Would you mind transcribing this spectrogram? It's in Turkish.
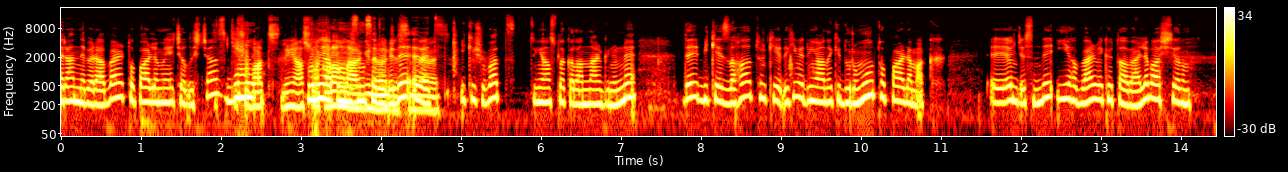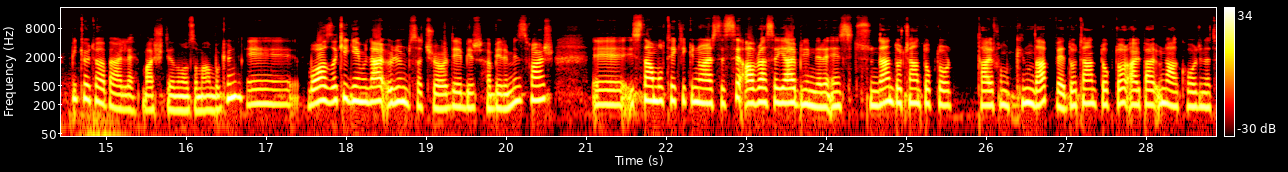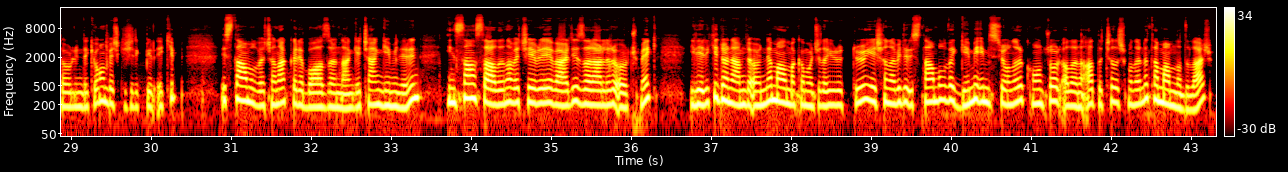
Eren'le beraber toparlamaya çalışacağız. 2 bunu, Şubat Dünya Sulak bunu Alanlar Günü sebebi de evet, evet 2 Şubat Dünya Sulak Alanlar Günü'nü de bir kez daha Türkiye'deki ve dünyadaki durumu toparlamak. E, öncesinde iyi haber ve kötü haberle başlayalım. Bir kötü haberle başlayalım o zaman bugün. Ee, Boğaz'daki gemiler ölüm saçıyor diye bir haberimiz var. Ee, İstanbul Teknik Üniversitesi Avrasya Yer Bilimleri Enstitüsü'nden doçent doktor Tayfun Kındap ve doçent doktor Alper Ünal koordinatörlüğündeki 15 kişilik bir ekip İstanbul ve Çanakkale boğazlarından geçen gemilerin insan sağlığına ve çevreye verdiği zararları ölçmek, ileriki dönemde önlem almak amacıyla yürüttüğü Yaşanabilir İstanbul ve Gemi Emisyonları Kontrol Alanı adlı çalışmalarını tamamladılar.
